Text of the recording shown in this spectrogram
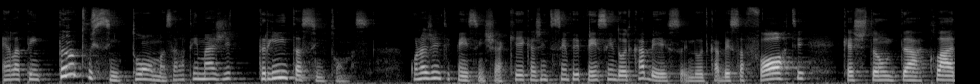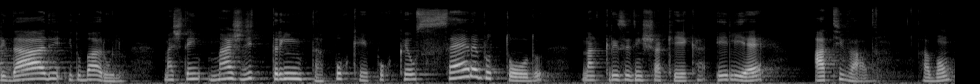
ela tem tantos sintomas, ela tem mais de 30 sintomas. Quando a gente pensa em enxaqueca, a gente sempre pensa em dor de cabeça, em dor de cabeça forte, questão da claridade e do barulho. Mas tem mais de 30. Por quê? Porque o cérebro todo, na crise de enxaqueca, ele é ativado, tá bom?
